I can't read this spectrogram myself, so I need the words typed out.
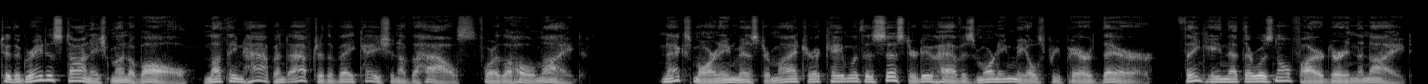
To the great astonishment of all, nothing happened after the vacation of the house for the whole night. Next morning Mr. Mitra came with his sister to have his morning meals prepared there, thinking that there was no fire during the night.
